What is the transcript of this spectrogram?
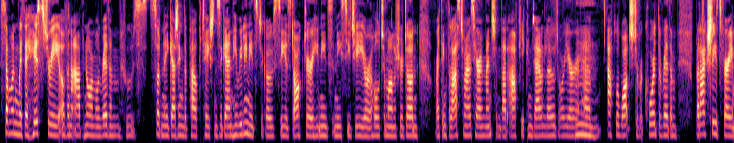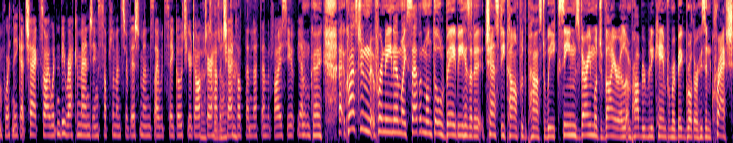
someone with a history of an abnormal rhythm who's suddenly getting the palpitations again, he really needs to go see his doctor. He needs an ECG or a Holter monitor done. Or I think the last time I was here, I mentioned that app you can download or your um, Apple Watch to record the rhythm. But actually, it's very important that you get checked. So I wouldn't be recommending supplements or vitamins. I would say go to your doctor, the have a checkup, and let them advise you. Yeah. Okay. Uh, question for Nina. My seven month old baby has had a chesty cough for the past week. Seems very much viral and probably came from her big brother who's in creche.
